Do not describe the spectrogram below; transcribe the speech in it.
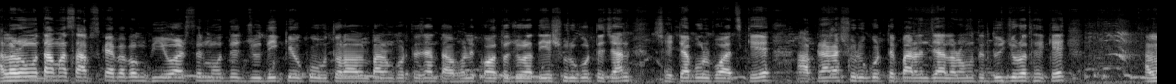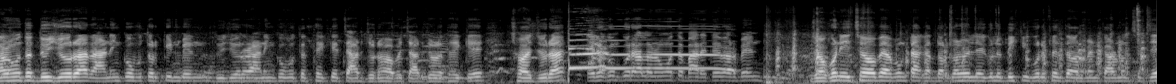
আল্লাহর রহমতে আমার সাবস্ক্রাইব এবং ভিউয়ার্সের মধ্যে যদি কেউ কবুতর লালন পালন করতে চান, তাহলে কত জোড়া দিয়ে শুরু করতে চান, সেটা বলব আজকে। আপনারা শুরু করতে পারেন যে আল্লাহর রহমতে দুই জোড়া থেকে। আল্লাহর মধ্যে দুই জোড়া রানিং কবুতর কিনবেন, দুই জোড়া রানিং কবুতর থেকে চার জোড়া হবে, চার জোড়া থেকে ছয় জোড়া। এরকম করে আল্লাহর মধ্যে বাড়াতে পারবেন। যখন ইচ্ছা হবে এবং টাকার দরকার হলে এগুলো বিক্রি করে ফেলতে পারবেন। কারণ হচ্ছে যে,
